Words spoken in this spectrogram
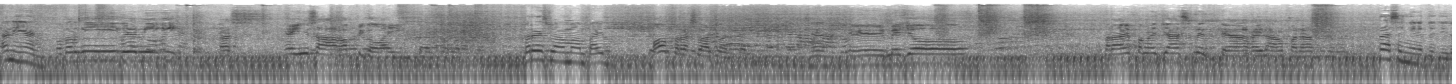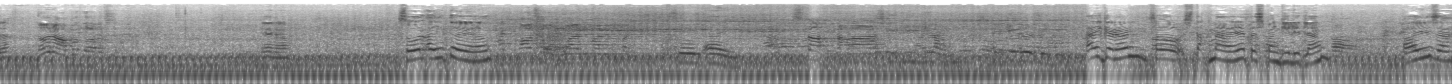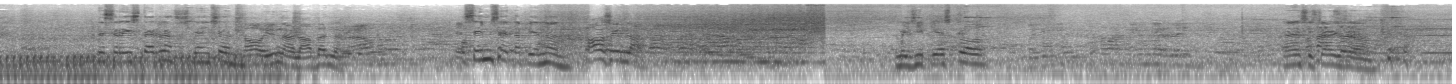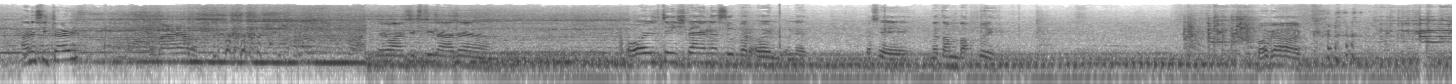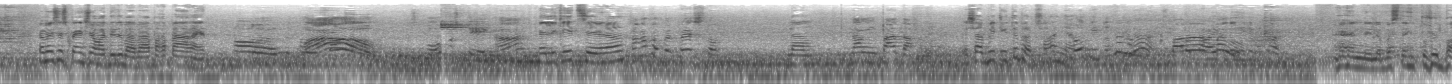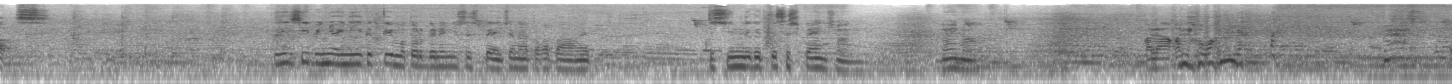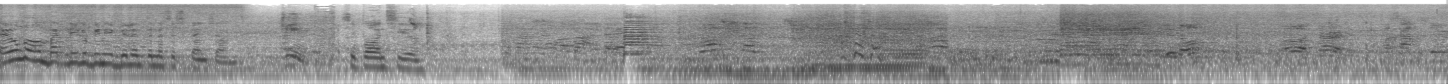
Ano yan? Motor ni Kuya Mickey. Tapos, ayun yung sa kakampi ko kay Pares mama ang 5. Oh, para sa one Yan. Eh, medyo marami pang adjustment kaya kailangan pa namin ng Prasan nyo na to dito? Oo, nakapag-oras na. Yan o. Soul Eye to eh no? Kaso, 115. Soul Eye. Stock, naka CDB lang. Tuner CDB. Ay, ganun? So, stock makina, tapos panggilid lang? Oo. Ayos ah. Tapos tire lang, suspension. Oo, yun na, laban na. Same setup yan nun. Oo, same lang. May GPS Pro. Ano si Charles ah? Ano si Charles? May 160 na ata ah. Oil change tayo ng super oil ulit. Kasi natambak to eh. Bagag. so may suspension ko dito ba? Papakapangit. Oh, wow! Focus take, ha? Delicates eh, no? Saan ka pa pwesto? Nang, Ng padak. eh, sabi dito ba sa kanya? Oh, dito na lang. Para malilip ka. Ayan, nilabas na yung toolbox. Inisipin nyo, iniikot ko yung motor, ganun yung suspension, napakapangit. Tapos yung likod ko suspension. Ayun o. Kalakalawang na. Ewan ko kung ba't di ko binibilon to na suspension. Jing. Si Poncio. Dito? Oh, sir. Sir.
